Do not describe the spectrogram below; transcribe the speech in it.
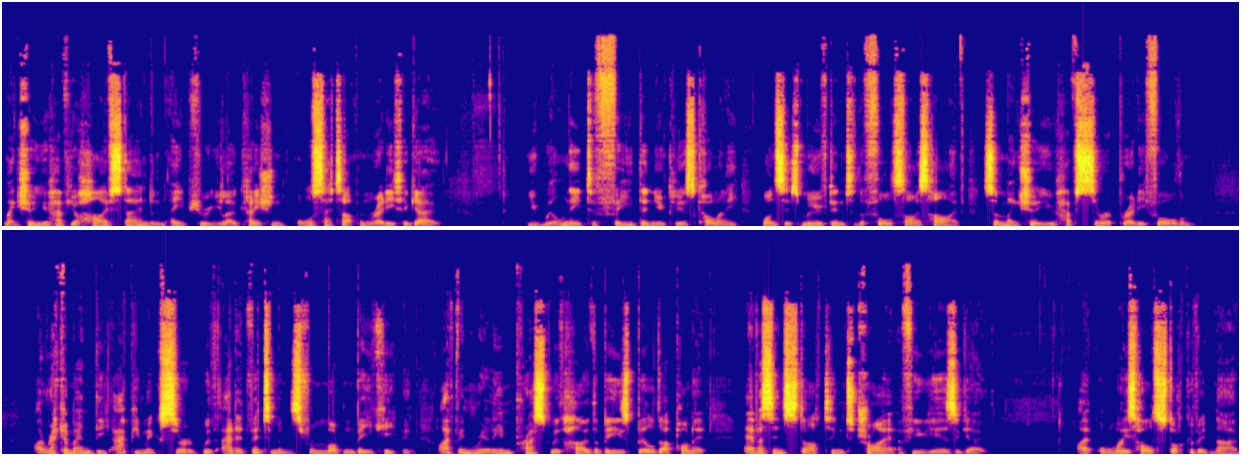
Make sure you have your hive stand and apiary location all set up and ready to go. You will need to feed the nucleus colony once it's moved into the full size hive, so make sure you have syrup ready for them. I recommend the Apimix syrup with added vitamins from Modern Beekeeping. I've been really impressed with how the bees build up on it ever since starting to try it a few years ago. I always hold stock of it now,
